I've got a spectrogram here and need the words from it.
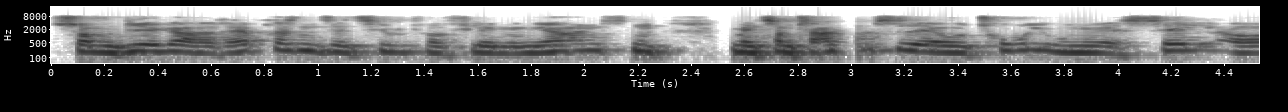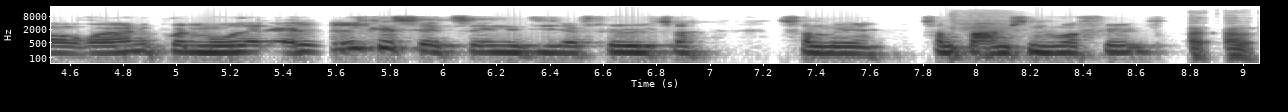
som virker repræsentativt for Flemming Jørgensen, men som samtidig er utrolig universel og rørende på en måde, at alle kan sætte sig ind i de her følelser som, øh, som Bamsen nu har følt. Og, og,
